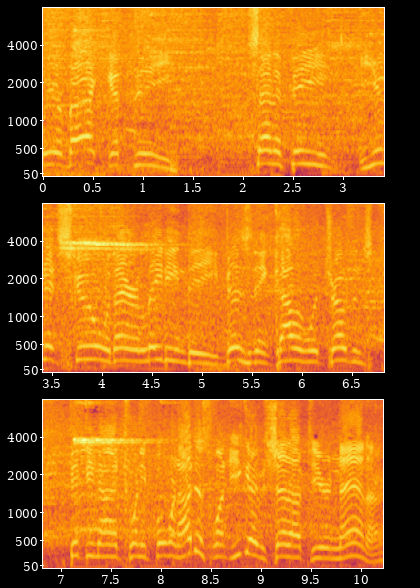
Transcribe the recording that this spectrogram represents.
We are back at the Santa Fe Unit School where they're leading the visiting Collinwood Trojans 59-24. And I just want you gave a shout out to your nana.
